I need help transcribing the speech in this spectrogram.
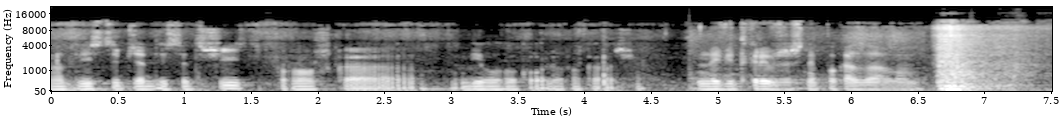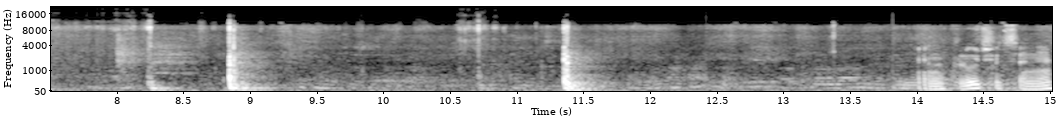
на 256 прошка білого кольору. Коротше. Не відкрив же ж, не показав вам. Він включиться, ні?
